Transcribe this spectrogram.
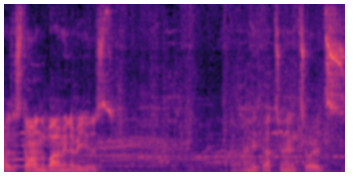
Oh, there's a stone on the bottom he never used. Oh, now he's got two-handed swords.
